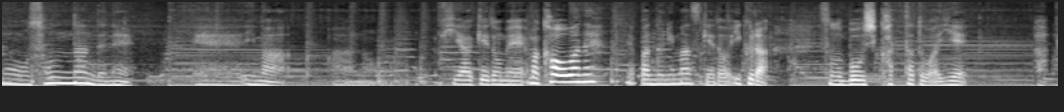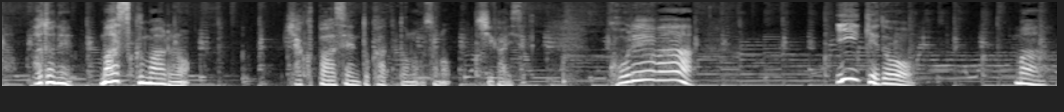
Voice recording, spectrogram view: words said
もうそんなんでね、えー、今あの日焼け止め、まあ、顔はねやっぱ塗りますけどいくらその帽子買ったとはいえああとねマスクもあるの。100%カットのその紫外線。これはいいけどまあ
